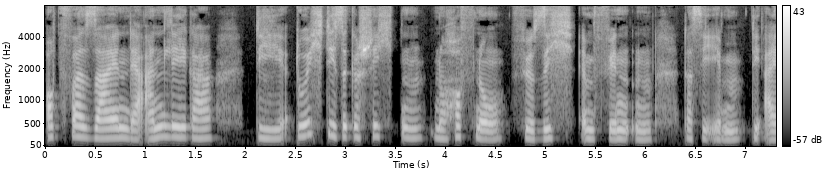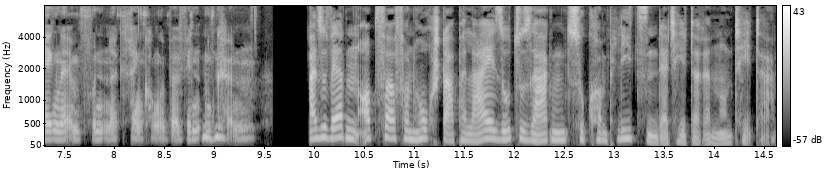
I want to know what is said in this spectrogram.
Opfer sein, der Anleger, die durch diese Geschichten eine Hoffnung für sich empfinden, dass sie eben die eigene empfundene Kränkung überwinden mhm. können. Also werden Opfer von Hochstapelei sozusagen zu Komplizen der Täterinnen und Täter.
